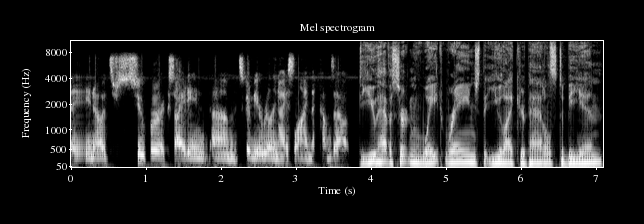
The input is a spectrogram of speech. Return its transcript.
uh, you know it's super exciting. Um, it's going to be a really nice line that comes out. Do you have a certain weight range that you like your paddles to be in?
